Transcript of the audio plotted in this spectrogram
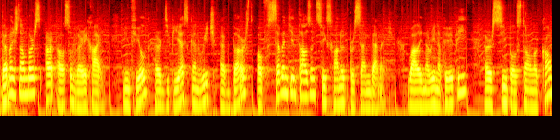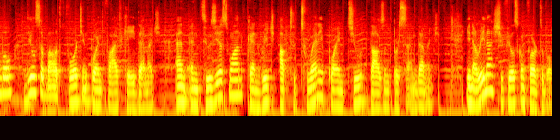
Damage numbers are also very high. In field, her DPS can reach a burst of 17,600% damage, while in arena PvP, her simple stone lock combo deals about 14.5k damage, and Enthusiast one can reach up to 20.2 thousand percent damage. In Arena she feels comfortable,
